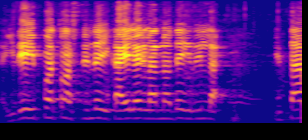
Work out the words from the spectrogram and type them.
ಇದೇ ಇಪ್ಪತ್ತು ವರ್ಷದಿಂದ ಈ ಕಾಯಿಲೆಗಳು ಅನ್ನೋದೇ ಇರಲಿಲ್ಲ. ಇತ್ತಾ?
